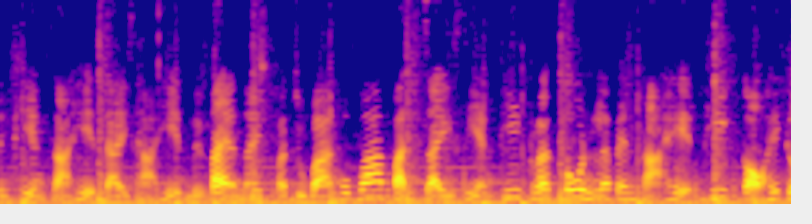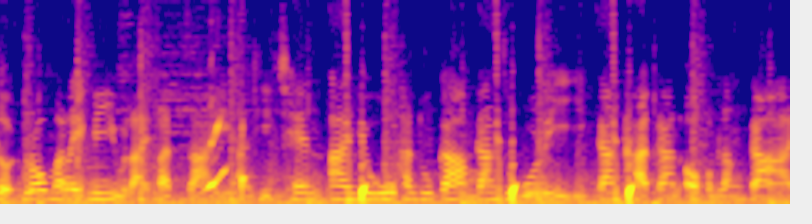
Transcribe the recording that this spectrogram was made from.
นเพียงสาเหตุใดสาเหตุหนึ่ง แต่ในปัจจุบันพบว่าปัจจัยเสี่ยงที่กระตุ้นและเป็นสาเหตุที่ก่อให้เกิดโรคมะเร็งมีอยู่หลายปัจจัย อาทิเช่น อายุพันธุกรรม การสูบบุหรี่ การขาดการออกกำลังกาย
